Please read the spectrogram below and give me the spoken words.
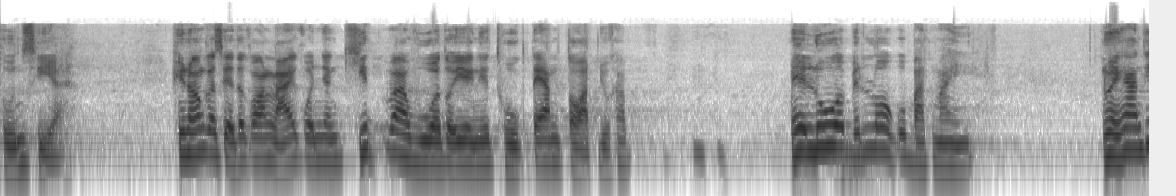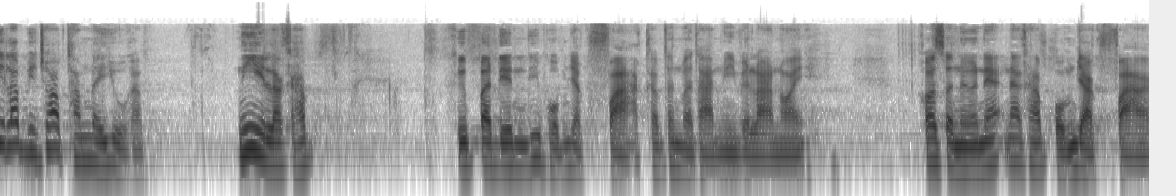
สูญเสีย พี่น้องเกษตรกรหลายคนยังคิดว่าวัวตัวเองนี่ถูกแตนตอดอยู่ครับ ไม่รู้ว่าเป็นโรคอุบัติใหม่ หน่วยงานที่รับผิดชอบทำอะไรอยู่ครับ นี่แหละครับ คือประเด็นที่ผมอยากฝากครับท่านประธานมีเวลาน้อย ข้อเสนอแนะนะครับ ผมอยากฝาก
